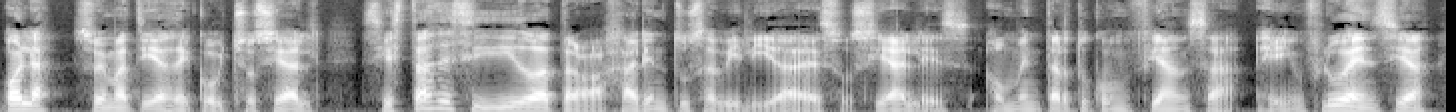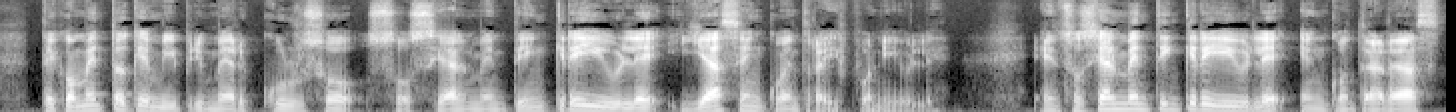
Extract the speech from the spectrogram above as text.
Hola, soy Matías de Coach Social. Si estás decidido a trabajar en tus habilidades sociales, aumentar tu confianza e influencia, te comento que mi primer curso Socialmente Increíble ya se encuentra disponible. En Socialmente Increíble encontrarás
